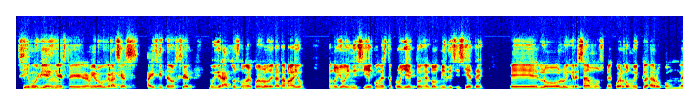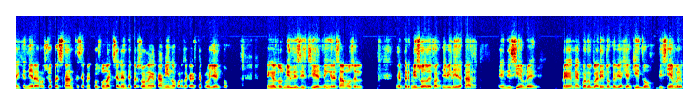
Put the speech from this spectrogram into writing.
Sí, muy bien, este, Ramiro, gracias. Ahí sí tenemos que ser muy gratos con el pueblo de Catamayo cuando yo inicié con este proyecto en el 2017, eh, lo, lo, ingresamos, me acuerdo muy claro, con la ingeniera Rocío Pesante, se me cruzó una excelente persona en el camino para sacar este proyecto. En el 2017 ingresamos el, el permiso de factibilidad. En diciembre, me, me, acuerdo clarito que viajé a Quito diciembre,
